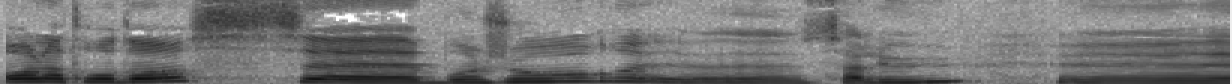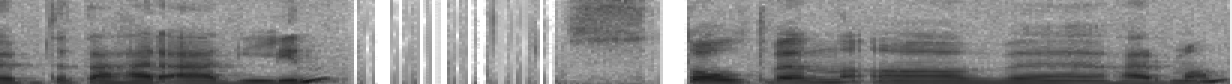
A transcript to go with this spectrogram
Hola todos, eh, bonjour, salut. Dette her er Linn. Stolt venn av Herman.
